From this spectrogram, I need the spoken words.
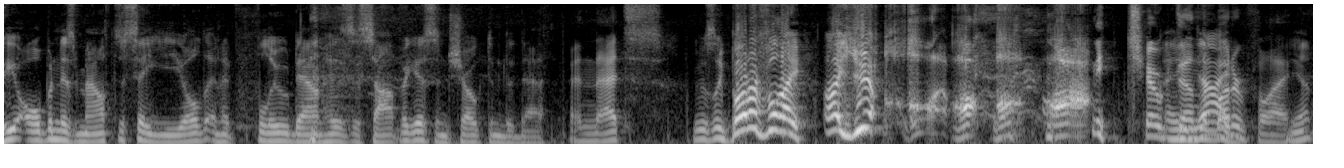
he opened his mouth to say yield, and it flew down his esophagus and choked him to death. And that's He was like, "Butterfly, I yield." he choked And he on the butterfly. Yep.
